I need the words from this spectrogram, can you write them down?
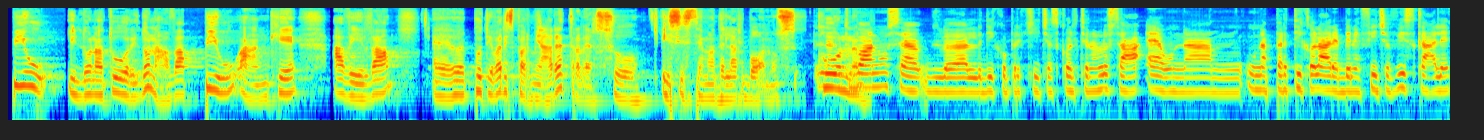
più il donatore donava, più anche aveva, eh, poteva risparmiare attraverso il sistema dell'art bonus. Con... L'art bonus, è, lo, dico per chi ci ascolta e non lo sa, è una, una particolare beneficio fiscale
